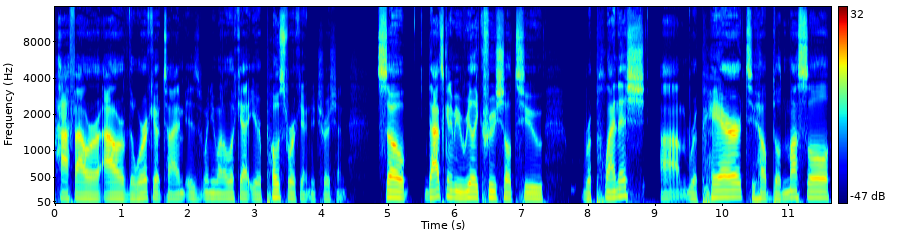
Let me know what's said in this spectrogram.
half hour hour of the workout time is when you want to look at your post-workout nutrition. So that's going to be really crucial to replenish um, repair to help build muscle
